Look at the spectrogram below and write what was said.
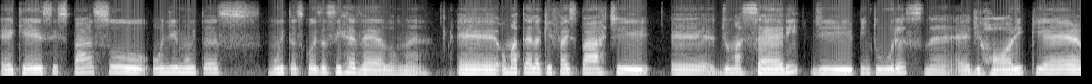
É que é esse espaço onde muitas muitas coisas se revelam, né? É uma tela que faz parte é, de uma série de pinturas, né, é, de Hori, que é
